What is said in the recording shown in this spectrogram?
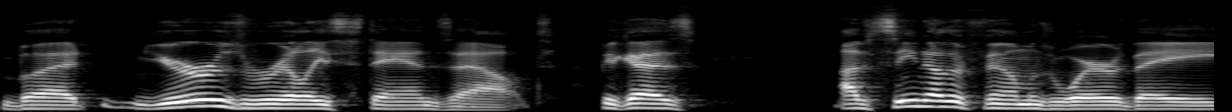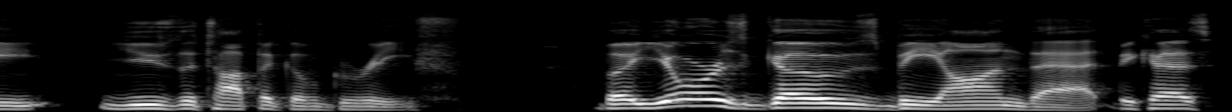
but yours really stands out because I've seen other films where they use the topic of grief, but yours goes beyond that because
